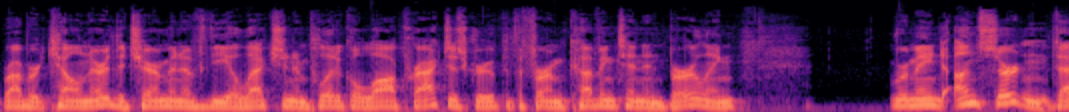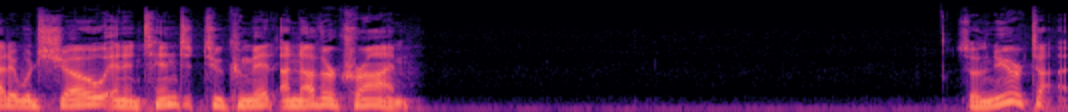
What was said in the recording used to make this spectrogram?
Robert Kelner, the chairman of the Election and Political Law Practice Group at the firm Covington and Burling, remained uncertain that it would show an intent to commit another crime. So the New York Times,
